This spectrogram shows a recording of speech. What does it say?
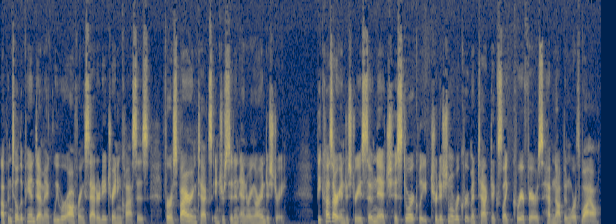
Up until the pandemic, we were offering Saturday training classes for aspiring techs interested in entering our industry. Because our industry is so niche, historically, traditional recruitment tactics like career fairs have not been worthwhile.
